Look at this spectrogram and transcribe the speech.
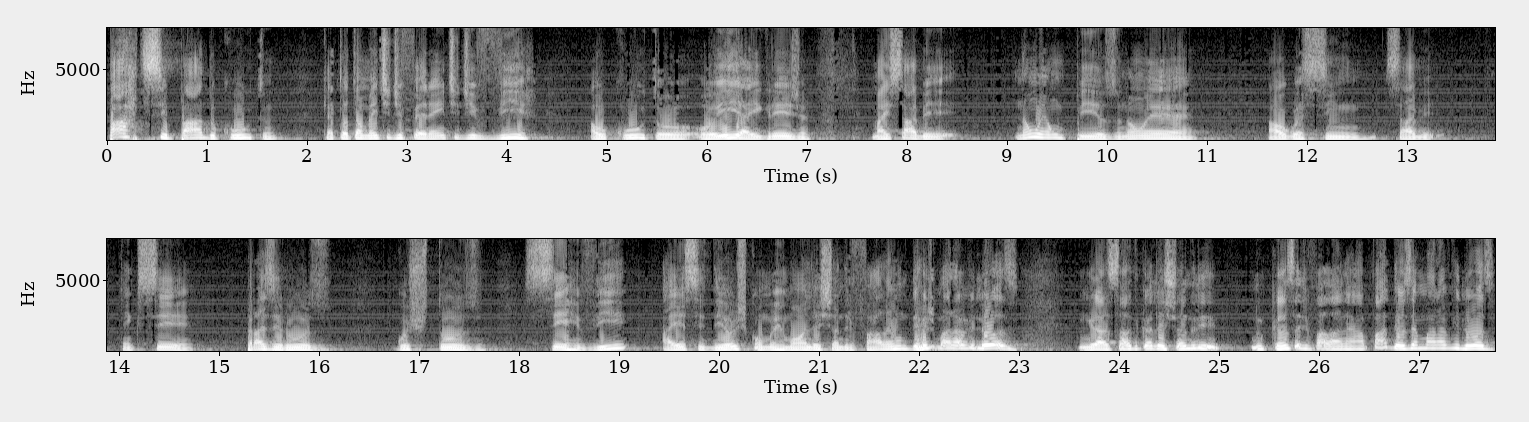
participar do culto que é totalmente diferente de vir ao culto ou, ou ir à igreja. Mas, sabe, não é um peso, não é algo assim, sabe? Tem que ser prazeroso, gostoso, servir a esse Deus, como o irmão Alexandre fala, é um Deus maravilhoso. Engraçado que o Alexandre não cansa de falar, né? Rapaz, Deus é maravilhoso.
